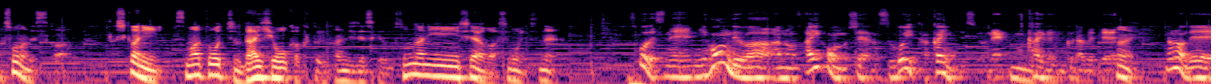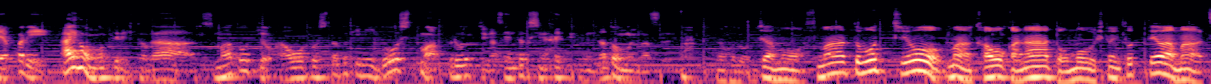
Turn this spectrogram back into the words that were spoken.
あそうなんですか。確かにスマートウォッチの代表格という感じですけど、そんなにシェアがすごいんですね。そうですね。日本ではあの iPhone のシェアがすごい高いんですよね。うん海外に比べて。はい。なので、やっぱり iPhone を持ってる人がスマートウォッチを買おうとした時にどうしても Apple Watch が選択肢に入ってくるんだと思います。あなるほど。じゃあもう、スマートウォッチを、まあ、買おうかなと思う人にとっては、まあ、突き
